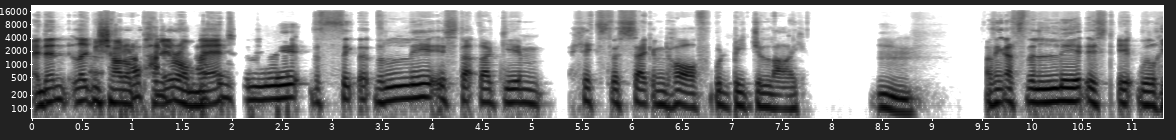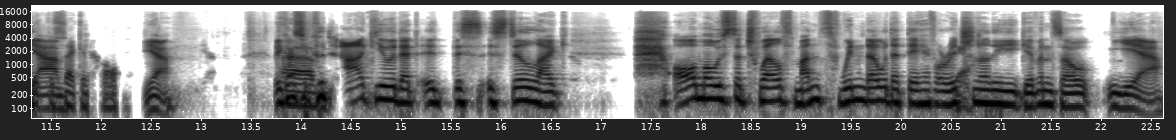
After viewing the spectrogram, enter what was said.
And then let me shout out Pyro think The, late, the, that the latest that that game hits the second half would be July. Mm, I think that's the latest it will hit Yeah. the second half. yeah, because Um, you could argue that it, this is still like almost a 12 month window that they have originally given. So yeah,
